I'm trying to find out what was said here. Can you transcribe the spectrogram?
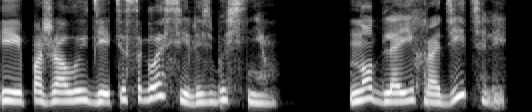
и, пожалуй, дети согласились бы с ним. Но для их родителей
